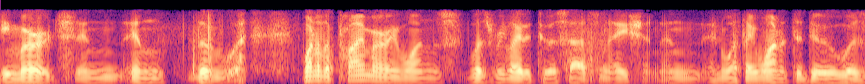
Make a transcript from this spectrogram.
emerged. In in the one of the primary ones was related to assassination, and and what they wanted to do was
